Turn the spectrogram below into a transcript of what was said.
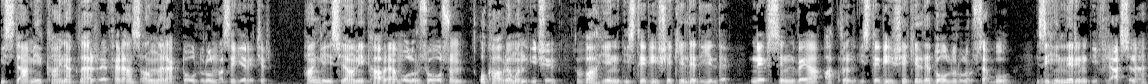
İslami kaynaklar referans alınarak doldurulması gerekir. Hangi İslami kavram olursa olsun, o kavramın içi, vahyin istediği şekilde değil de, nefsin veya aklın istediği şekilde doldurulursa bu, zihinlerin iflasına,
